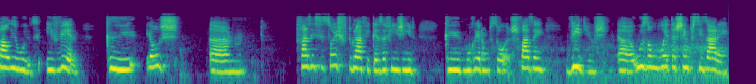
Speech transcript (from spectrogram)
Hollywood e ver que eles um, fazem sessões fotográficas a fingir que morreram pessoas, fazem vídeos, uh, usam muletas sem precisarem,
